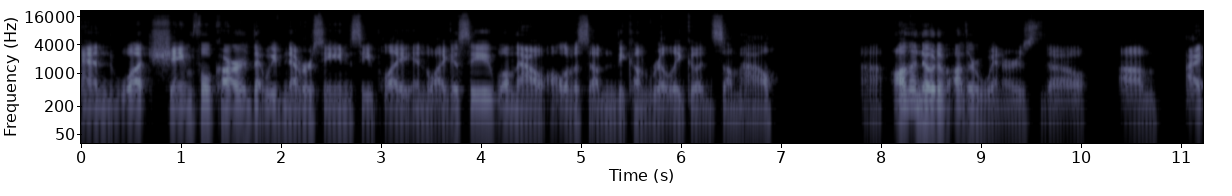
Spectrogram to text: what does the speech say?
and what shameful card that we've never seen see play in Legacy will now all of a sudden become really good somehow. Uh, on the note of other winners, though, um, I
